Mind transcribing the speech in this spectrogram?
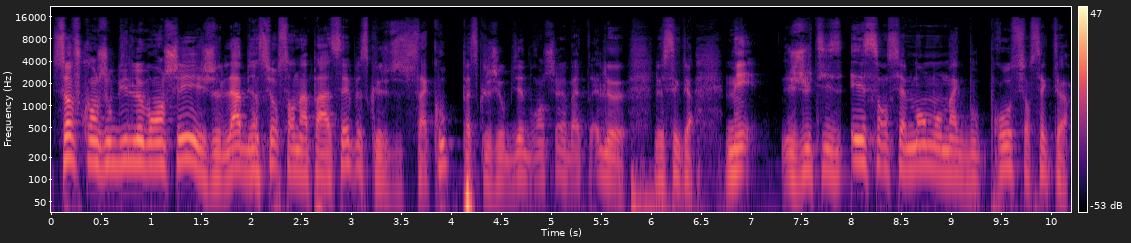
Sauf quand j'oublie de le brancher, et là, bien sûr, ça n'en a pas assez parce que ça coupe, parce que j'ai oublié de brancher le secteur. Mais j'utilise essentiellement mon MacBook Pro sur secteur.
